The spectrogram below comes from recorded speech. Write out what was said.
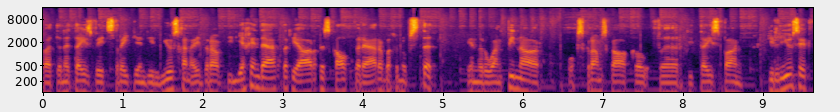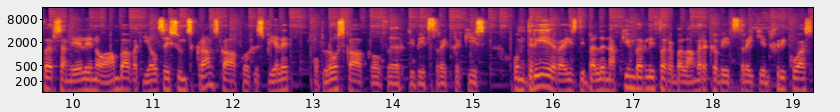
wat in 'n tuiswedstryd teen die Lions gaan uitdraf. Die 39-jarige Skalk Ferreira begin op stit en Rowan Pinaar op skramskakel vir die tuisspan. Die Lions het vir Sanele Nohamba wat heel seisoen skramskakel gespeel het, op loskakel vir die wedstryd gekies. Om 3 reis die Bulle na Kimberley vir 'n belangrike wedstryd teen Griquas.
